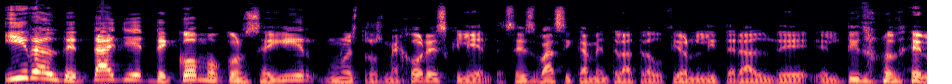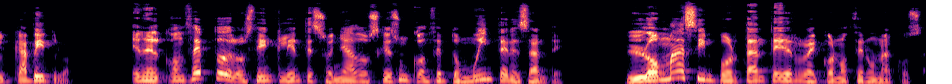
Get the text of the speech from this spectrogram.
ir al detalle de cómo conseguir nuestros mejores clientes. Es básicamente la traducción literal del título del capítulo. En el concepto de los 100 clientes soñados, que es un concepto muy interesante, lo más importante es reconocer una cosa.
